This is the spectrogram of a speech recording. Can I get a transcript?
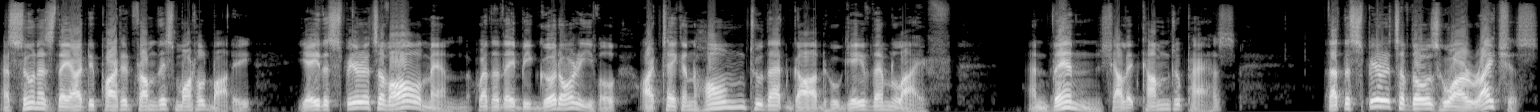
as soon as they are departed from this mortal body, yea, the spirits of all men, whether they be good or evil, are taken home to that God who gave them life. And then shall it come to pass that the spirits of those who are righteous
